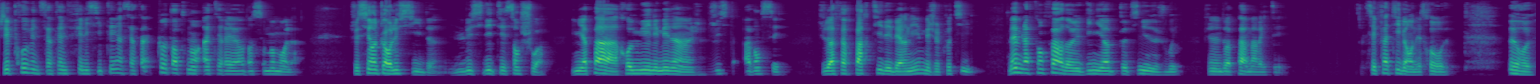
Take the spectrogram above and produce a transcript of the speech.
J'éprouve une certaine félicité, un certain contentement intérieur dans ce moment-là. Je suis encore lucide, lucidité sans choix. Il n'y a pas à remuer les méninges, juste avancer. Je dois faire partie des derniers, mais je continue. Même la fanfare dans le vignoble continue de jouer. Je ne dois pas m'arrêter. C'est fatigant d'être heureux. Heureux.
